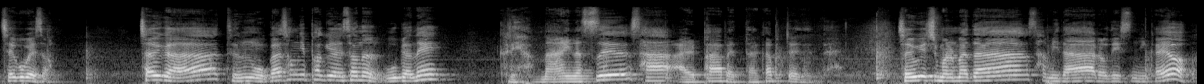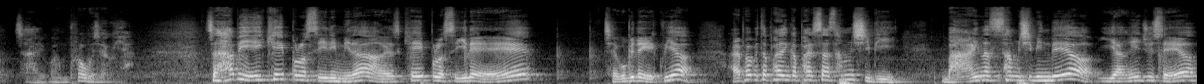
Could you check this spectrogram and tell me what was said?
제곱에서 자, 여기가 등호가 성립하기 위해서는 우변에 그래요. 마이너스 4 알파 베타가 붙어야 된다. 자, 여기 지금 얼마다? 3이다. 라고 되어 있으니까요. 자, 이거 한번 풀어보자고요. 자, 합이 k 플러스 1입니다. 그래서 k 플러스 1에 제곱이 되겠고요. 알파 베타 8이니까 8, 4, 32. 마이너스 30인데요. 이항해 주세요.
